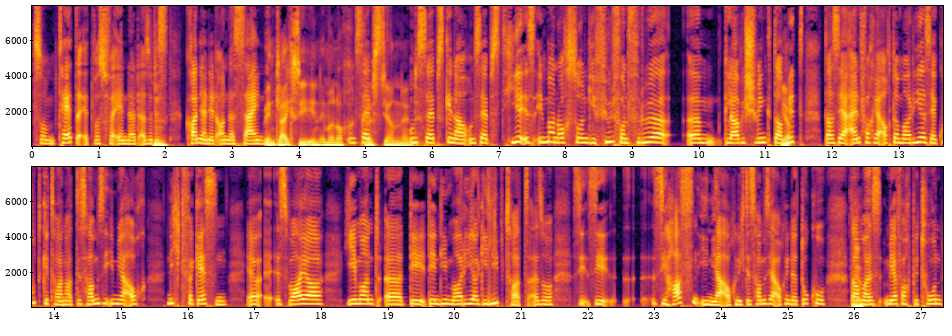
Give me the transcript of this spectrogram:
zum Täter etwas verändert. Also das hm. kann ja nicht anders sein. Wenngleich sie ihn immer noch selbst, Christian nennt. Und selbst, genau, und selbst hier ist immer noch so ein Gefühl von früher, ähm, glaube ich, schwingt da ja. mit, dass er einfach ja auch der Maria sehr gut getan hat. Das haben sie ihm ja auch nicht vergessen. Er, es war ja jemand, äh, de, den die Maria geliebt hat. Also sie, sie, sie hassen ihn ja auch nicht. Das haben sie ja auch in der Doku damals ja. mehrfach betont,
